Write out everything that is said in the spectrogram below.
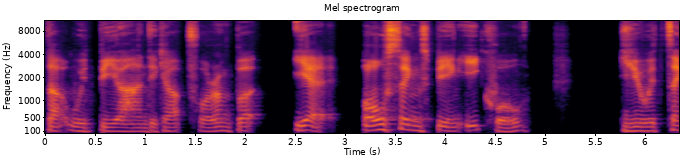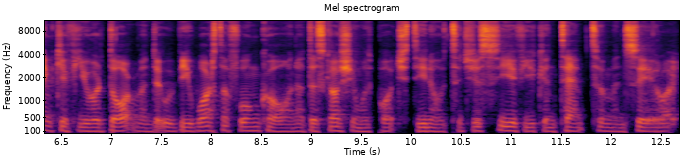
that would be a handicap for him. But yeah, all things being equal, you would think if you were Dortmund, it would be worth a phone call and a discussion with Pochettino to just see if you can tempt him and say, right,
